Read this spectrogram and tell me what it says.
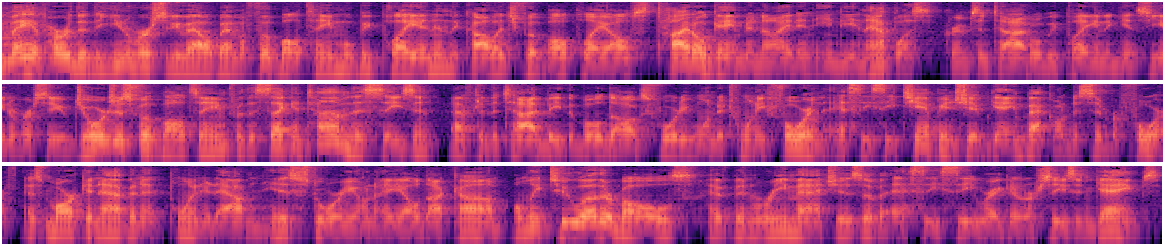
You may have heard that the University of Alabama football team will be playing in the college football playoffs title game tonight in Indianapolis. Crimson Tide will be playing against the University of Georgia's football team for the second time this season after the Tide beat the Bulldogs 41 to 24 in the SEC championship game back on December 4th. As Mark Inabinett pointed out in his story on AL.com, only two other bowls have been rematches of SEC regular season games.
